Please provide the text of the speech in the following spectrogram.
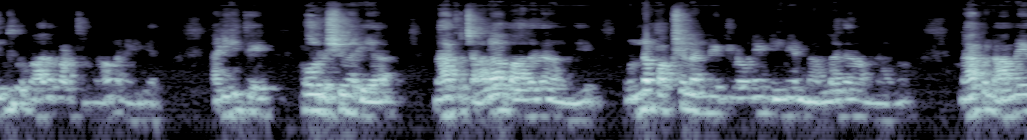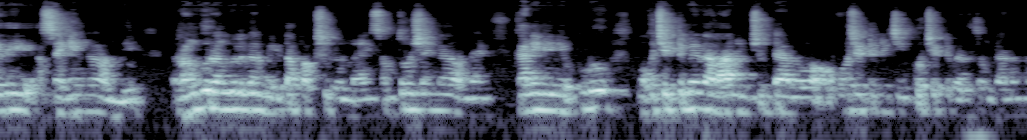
ఎందుకు బాధపడుతున్నావు? అని అడిగారు అడిగితే ఓ ఋషివర్య నాకు చాలా బాధగా ఉంది. ఉన్న పక్షులన్నిటిలోనే నేనే నల్లగా ఉన్నాను. నాకు నా మీదే అసహ్యంగా ఉంది. రంగురంగులుగా మిగతా పక్షులు ఉన్నాయి సంతోషంగా ఉన్నాయి. కానీ నేను ఎప్పుడు ఒక చెట్టు మీద అలా నిల్చుంటాను ఒక చెట్టు నుంచి ఇంకో చెట్టు వెళ్తుంటాను.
